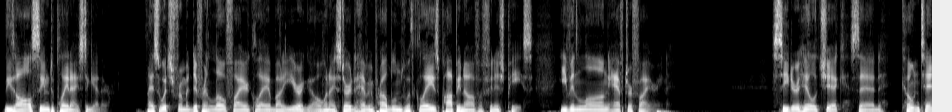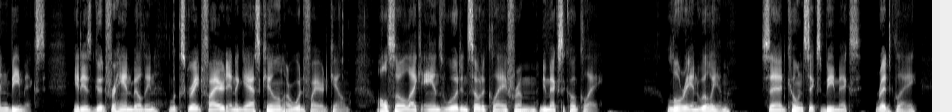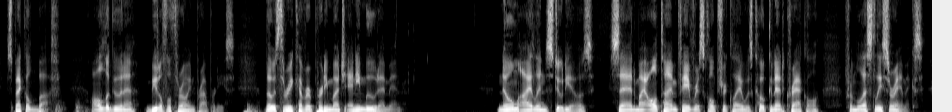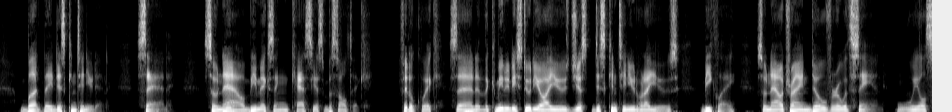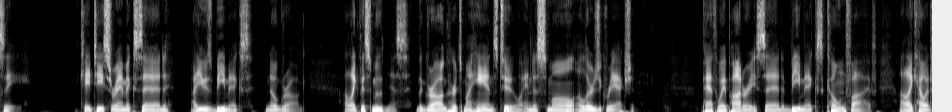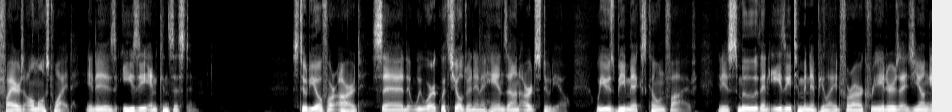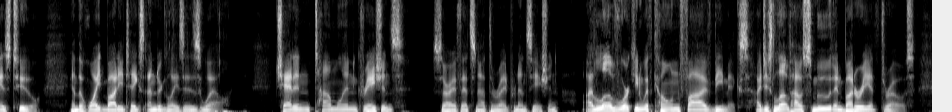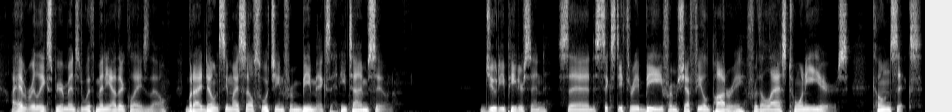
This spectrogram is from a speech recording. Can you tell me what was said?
These all seem to play nice together. I switched from a different low fire clay about a year ago when I started having problems with glaze popping off a finished piece, even long after firing. Cedar Hill Chick said, Cone 10 B Mix. It is good for hand building, looks great fired in a gas kiln or wood fired kiln. Also, like Ann's wood and soda clay from New Mexico Clay. Lori and William said Cone 6 B Mix, red clay, speckled buff. All Laguna, beautiful throwing properties. Those three cover pretty much any mood I'm in. Gnome Island Studios said, My all time favorite sculpture clay was Coconut Crackle from Leslie Ceramics, but they discontinued it. Sad. So now, B-Mix and Cassius Basaltic. Fiddlequick said, The community studio I use just discontinued what I use, B clay, so now trying Dover with sand. We'll see. KT Ceramics said, I use B-Mix, no grog. I like the smoothness. The grog hurts my hands too, and a small allergic reaction. Pathway Pottery said B Mix Cone 5. I like how it fires almost white. It is easy and consistent. Studio for Art said We work with children in a hands on art studio. We use B Mix Cone 5. It is smooth and easy to manipulate for our creators as young as two, and the white body takes underglazes well. Chadden Tomlin Creations. Sorry if that's not the right pronunciation. I love working with Cone 5 B-Mix. I just love how smooth and buttery it throws. I haven't really experimented with many other clays though, but I don't see myself switching from B-Mix anytime soon. Judy Peterson said 63B from Sheffield Pottery for the last 20 years, Cone 6.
